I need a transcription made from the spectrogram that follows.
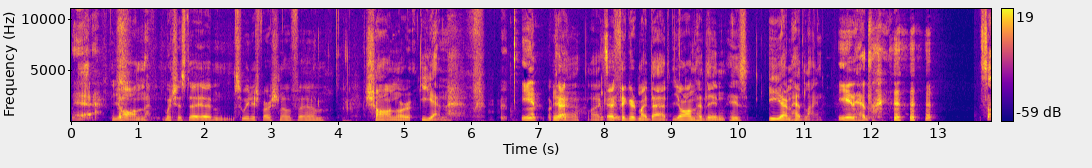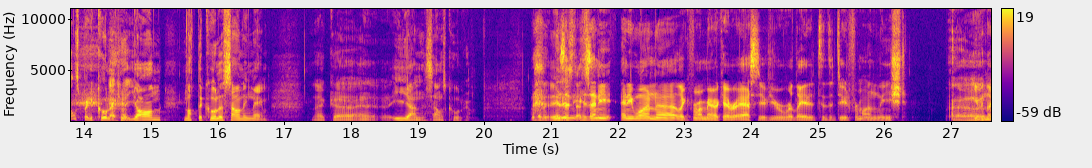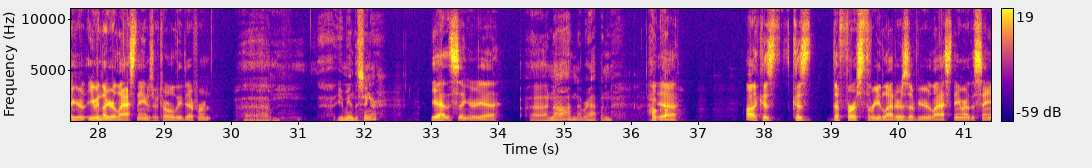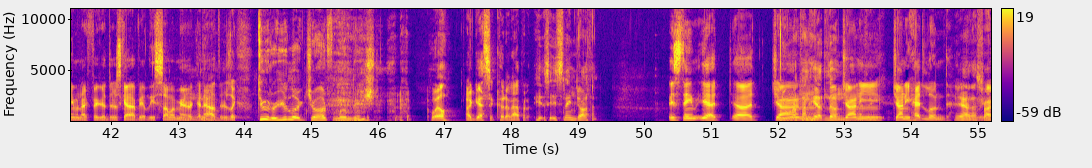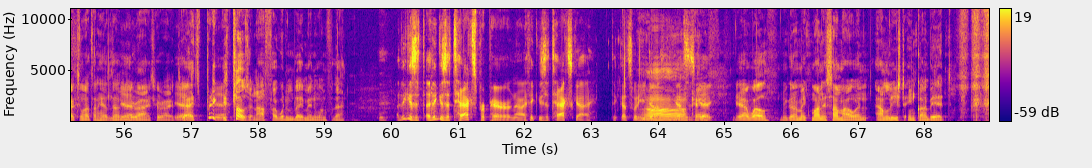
Yeah. Jan, which is the um, Swedish version of um, Sean or Ian. Ian. Okay. Yeah, like That's I good. figured my dad, Jan Hedlin, his Ian headline. Ian headline. Sounds pretty cool actually. Jan, not the coolest sounding name. Like uh, uh, Ian sounds cooler. Has is any, has any anyone uh, like from America ever asked you if you were related to the dude from Unleashed? even though Um, your even though your last names are totally different. You mean the singer? Yeah, the singer. Yeah. Uh, nah, never happened. How Yeah. come? Oh, because because the first three letters of your last name are the same, and I figured there's got to be at least some American out there who's like, dude, are you like John from Unleashed? Well, I guess it could have happened. His, his name Jonathan. His name, yeah, uh, John Jonathan Hedlund, Johnny think. Johnny Hedlund. Yeah, I that's believe. right. Jonathan Hedlund. Yeah. You're right. You're right. Yeah, Yeah. it's pretty. Yeah. It's close enough. I wouldn't blame anyone for that. I think he's a, I think he's a tax preparer now. I think he's a tax guy. I think that's what he does. Oh, That's his gig. Yeah, well, we gotta make money somehow, and Unleashed ain't gonna be it.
